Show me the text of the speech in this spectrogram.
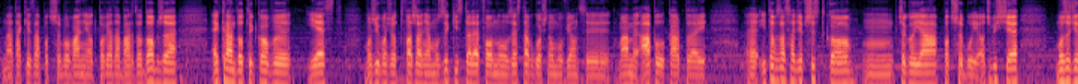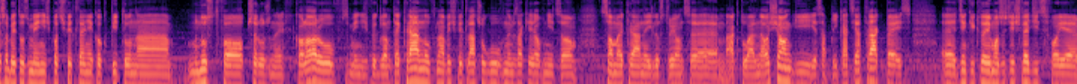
na takie zapotrzebowanie odpowiada bardzo dobrze. Ekran dotykowy jest, możliwość odtwarzania muzyki z telefonu, zestaw głośno mówiący, mamy Apple CarPlay e, i to w zasadzie wszystko, mm, czego ja potrzebuję. Oczywiście Możecie sobie tu zmienić podświetlenie kokpitu na mnóstwo przeróżnych kolorów, zmienić wygląd ekranów na wyświetlaczu głównym za kierownicą. Są ekrany ilustrujące aktualne osiągi, jest aplikacja TrackPace, e, dzięki której możecie śledzić swoje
